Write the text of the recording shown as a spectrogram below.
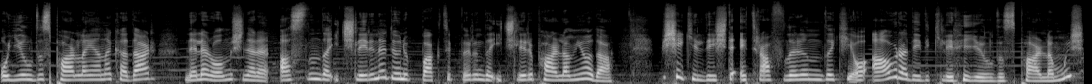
o yıldız parlayana kadar neler olmuş neler. Aslında içlerine dönüp baktıklarında içleri parlamıyor da bir şekilde işte etraflarındaki o aura dedikleri yıldız parlamış.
